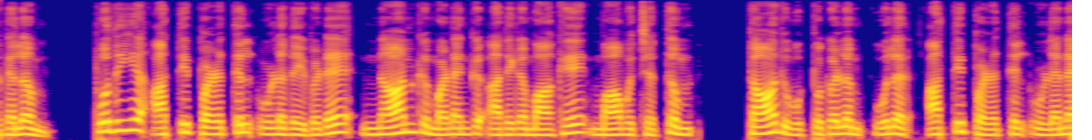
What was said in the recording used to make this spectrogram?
அகலும். புதிய அத்திப்பழத்தில் உள்ளதை விட நான்கு மடங்கு அதிகமாக மாவுச்சத்தும் தாது உப்புகளும் உலர் அத்திப்பழத்தில் உள்ளன.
